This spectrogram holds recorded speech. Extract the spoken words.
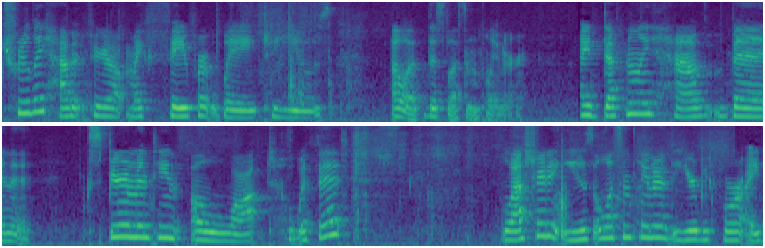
truly haven't figured out my favorite way to use a, this lesson planner. I definitely have been experimenting a lot with it last year I didn't use a lesson planner. The year before I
